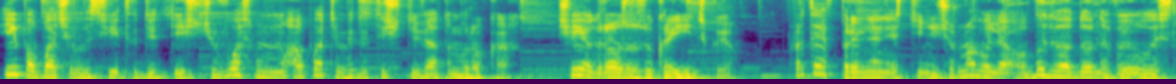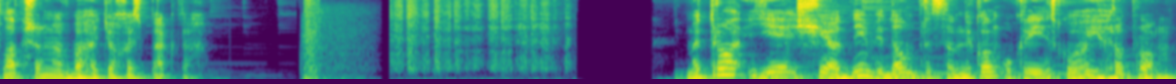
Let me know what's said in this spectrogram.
і побачили світ в 2008, а потім в 2009 роках, ще й одразу з українською. Проте в порівнянні з тінню Чорнобиля обидва аддони виявились слабшими в багатьох аспектах. Метро є ще одним відомим представником українського ігропрому.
